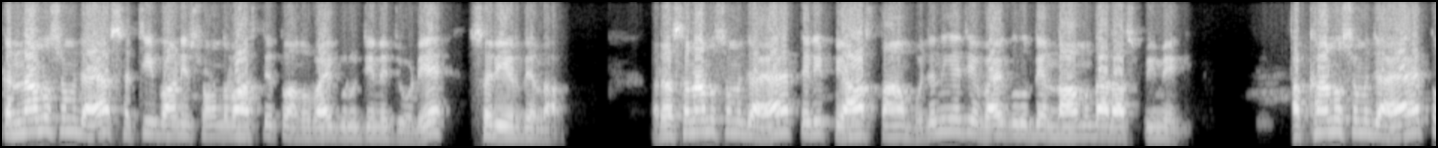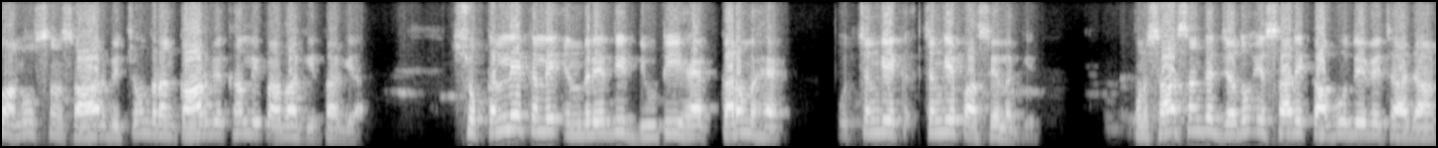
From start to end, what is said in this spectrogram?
ਕੰਨਾਂ ਨੂੰ ਸਮਝਾਇਆ, ਸੱਚੀ ਬਾਣੀ ਸੁਣਨ ਵਾਸਤੇ ਤੁਹਾਨੂੰ ਵਾਹਿਗੁਰੂ ਜੀ ਨੇ ਜੋੜਿਆ ਸਰੀਰ ਦੇ ਨਾਲ। ਰਸਨਾ ਨੂੰ ਸਮਝਾਇਆ ਹੈ, ਤੇਰੀ ਪਿਆਸ ਤਾਂ ਬੁਝਣੀ ਹੈ ਜੇ ਵਾਹਿਗੁਰੂ ਦੇ ਨਾਮ ਦਾ ਰਸ ਪੀਵੇਂਗੀ। ਅੱਖਾਂ ਨੂੰ ਸਮਝਾਇਆ ਹੈ, ਤੁਹਾਨੂੰ ਸੰਸਾਰ ਵਿੱਚੋਂ ਨਿਰੰਕਾਰ ਵੇਖਣ ਲਈ ਪੈਦਾ ਕੀਤਾ ਗਿਆ। ਸੋ ਕੱਲੇ ਕੱਲੇ ਇੰਦਰੇ ਦੀ ਡਿਊਟੀ ਹੈ, ਕਰਮ ਹੈ, ਉਹ ਚੰਗੇ ਚੰਗੇ ਪਾਸੇ ਲੱਗੇ। ਹੁਣ ਸਾਧ ਸੰਗਤ ਜਦੋਂ ਇਹ ਸਾਰੇ ਕਾਬੂ ਦੇ ਵਿੱਚ ਆ ਜਾਣ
